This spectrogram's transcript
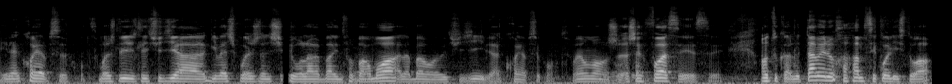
il est incroyable ce conte. Moi je l'étudie à Givach, moi je donne shiur là-bas une fois par mois. Là-bas on étudie, il est incroyable ce conte. Vraiment, je- à chaque fois c'est. c'est- En tout cas, le Tam et le Chacham, c'est quoi l'histoire?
